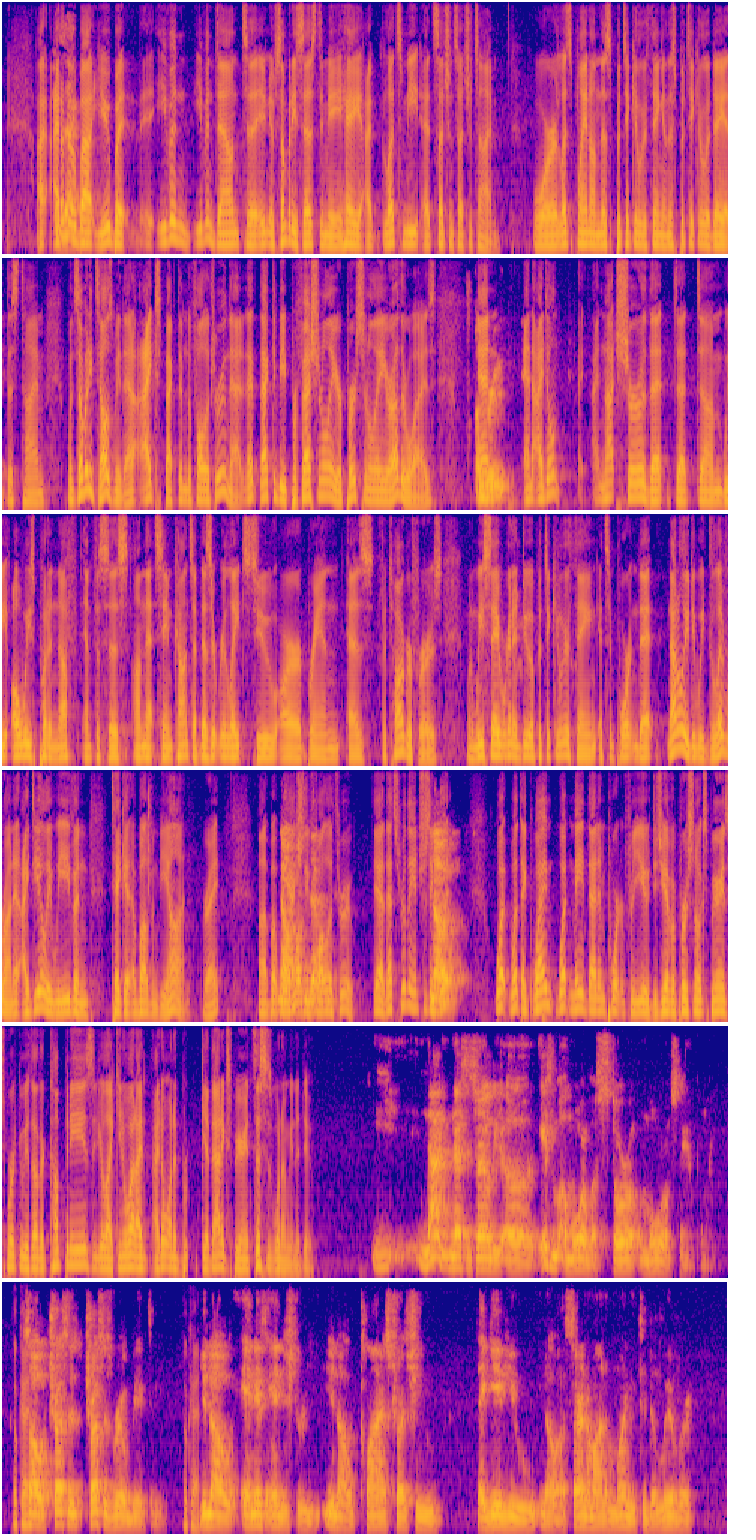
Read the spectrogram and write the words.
I, exactly. I don't know about you, but even even down to if somebody says to me, "Hey, I, let's meet at such and such a time," or "Let's plan on this particular thing on this particular day at this time," when somebody tells me that, I expect them to follow through in that. That, that could be professionally or personally or otherwise. Agreed. And, and I don't I'm not sure that that um, we always put enough emphasis on that same concept as it relates to our brand as photographers. When we say we're going to do a particular thing, it's important that not only do we deliver on it, ideally we even take it above and beyond, right? Uh, but no, we actually follow through. Yeah, that's really interesting. No. What, what what like why what made that important for you? Did you have a personal experience working with other companies and you're like, you know what, I I don't want to get that experience. This is what I'm going to do. Not necessarily. Uh, it's a more of a store moral standpoint. Okay. So trust is trust is real big to me. Okay. You know, in this industry, you know, clients trust you. They give you, you know, a certain amount of money to deliver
